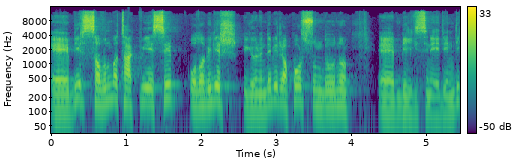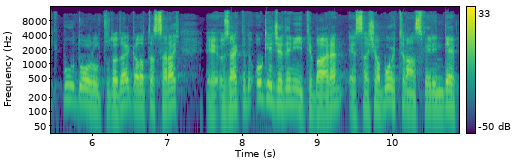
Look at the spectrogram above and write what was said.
E, bir savunma takviyesi olabilir yönünde bir rapor sunduğunu e, bilgisini edindik. Bu doğrultuda da Galatasaray e, özellikle de o geceden itibaren e, Sasha Boy transferinde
